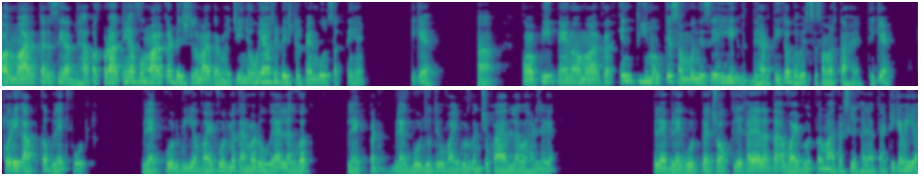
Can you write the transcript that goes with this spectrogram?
और मार्कर से अध्यापक पढ़ाते हैं, अब वो मार्कर डिजिटल मार्कर में चेंज हो गया उसे डिजिटल पेन बोल सकते हैं। ठीक है? हाँ कॉपी, पेन और मार्कर, इन तीनों के संबंध से ही एक विद्यार्थी का भविष्य संवरता है। ठीक है? और एक आपका ब्लैक बोर्ड। ब्लैक बोर्ड भी अब व्हाइट बोर्ड में कन्वर्ट हो गया है, लगभग ब्लैक पर, ब्लैक बोर्ड जो थे वो व्हाइट बोर्ड बन चुका है अब लगभग हर जगह। पहले ब्लैक बोर्ड पर चौक लिखा जाता था, अब व्हाइट बोर्ड पर मार्कर से लिखा जाता है, ठीक है भैया?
